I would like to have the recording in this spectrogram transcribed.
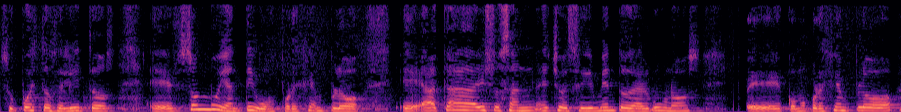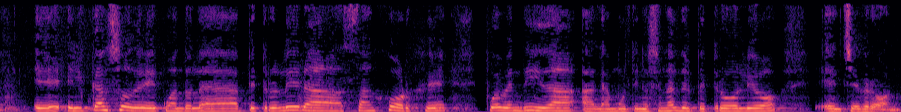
supuestos delitos eh, son muy antiguos. Por ejemplo, eh, acá ellos han hecho el seguimiento de algunos, como por ejemplo el caso de cuando la petrolera San Jorge fue vendida a la multinacional del petróleo en Chevron.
